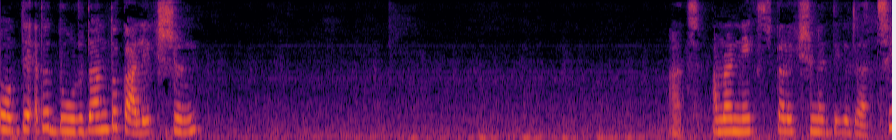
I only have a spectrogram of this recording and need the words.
মধ্যে এত দুর্দান্ত কালেকশন আচ্ছা আমরা নেক্সট কালেকশনের দিকে যাচ্ছি।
